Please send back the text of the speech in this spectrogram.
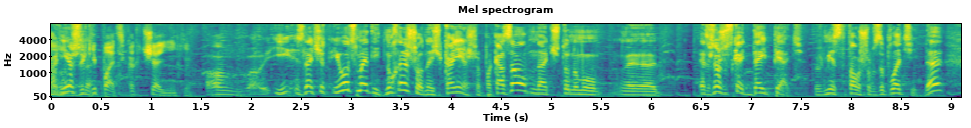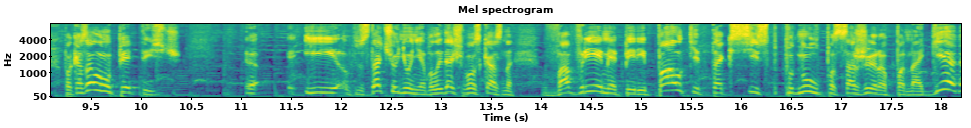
Конечно. закипать, как чайники. И, значит, и вот смотрите, ну хорошо, значит, конечно, показал, значит, он ему, э, это все, что сказать, дай 5, вместо того, чтобы заплатить, да? Показал ему 5 тысяч. Э, И сдачи у него не было. И дальше было сказано, во время перепалки таксист пнул пассажира по ноге,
